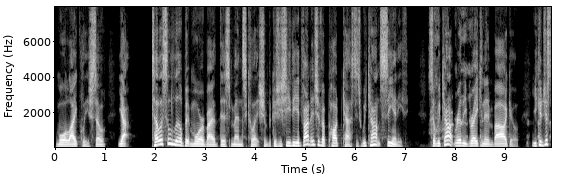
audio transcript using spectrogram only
more likely. So, yeah, tell us a little bit more about this men's collection because you see, the advantage of a podcast is we can't see anything. So we can't really break an embargo. You can just,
